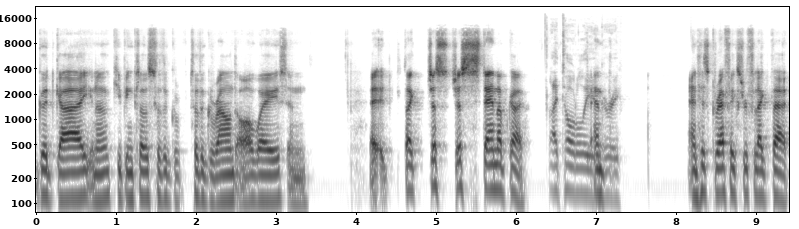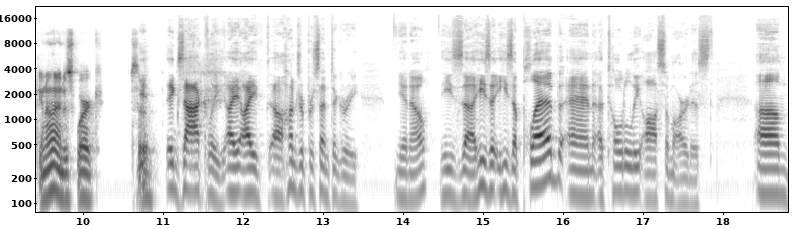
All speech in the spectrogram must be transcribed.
good guy. You know, keeping close to the to the ground always, and it, uh, like just just stand up guy. I totally and, agree. And his graphics reflect that, you know, and his work. So yeah, exactly, I I hundred percent agree. You know, he's uh, he's a he's a pleb and a totally awesome artist. Um,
